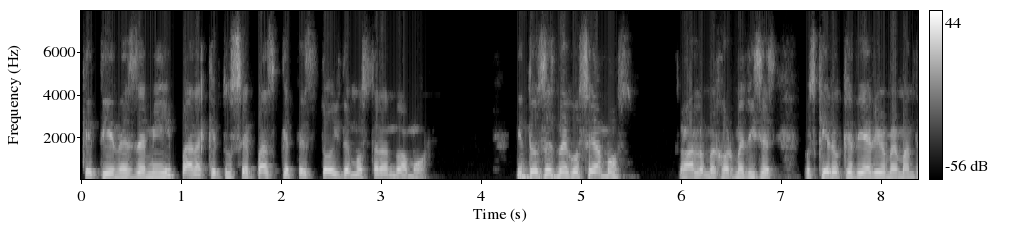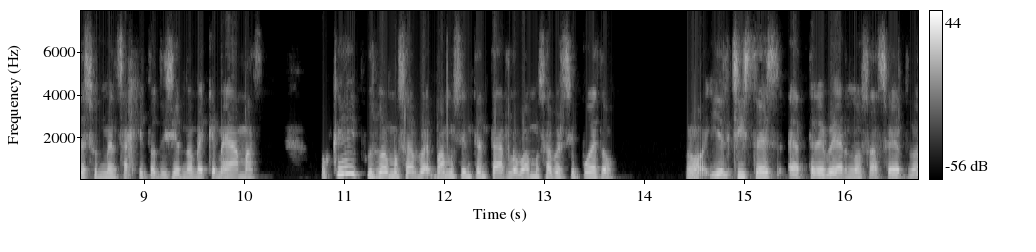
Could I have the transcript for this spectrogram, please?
que tienes de mí para que tú sepas que te estoy demostrando amor. Y entonces negociamos. ¿No? A lo mejor me dices, pues quiero que diario me mandes un mensajito diciéndome que me amas. Ok, pues vamos a, vamos a intentarlo, vamos a ver si puedo. ¿No? Y el chiste es atrevernos a hacer, ¿no?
